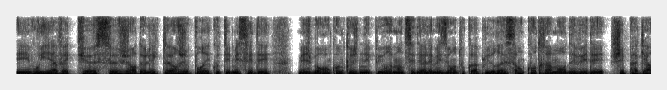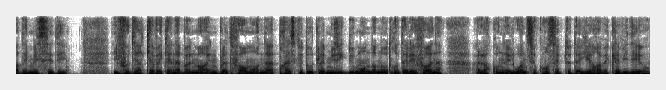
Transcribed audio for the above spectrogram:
Et oui, avec euh, ce genre de lecteur, je pourrais écouter mes CD. Mais je me rends compte que je n'ai plus vraiment de CD à la maison, en tout cas plus de récent. Contrairement au DVD, j'ai pas gardé mes CD. Il faut dire qu'avec un abonnement à une plateforme, on a presque toute la musique du monde dans notre téléphone, alors qu'on est loin de ce concept d'ailleurs avec la vidéo.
